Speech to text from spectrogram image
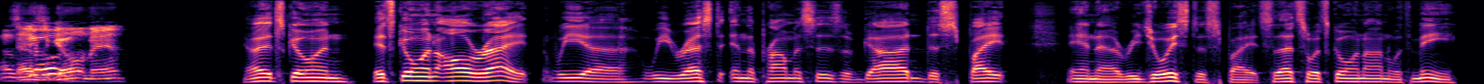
How's, How's it going, man? It's going. It's going all right. We uh we rest in the promises of God despite and uh, rejoice despite. So that's what's going on with me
